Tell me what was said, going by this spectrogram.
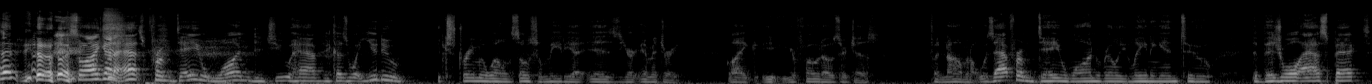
"What?" You know? So I gotta ask, from day one, did you have because what you do extremely well on social media is your imagery. Like y- your photos are just phenomenal. Was that from day one really leaning into the visual aspect,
